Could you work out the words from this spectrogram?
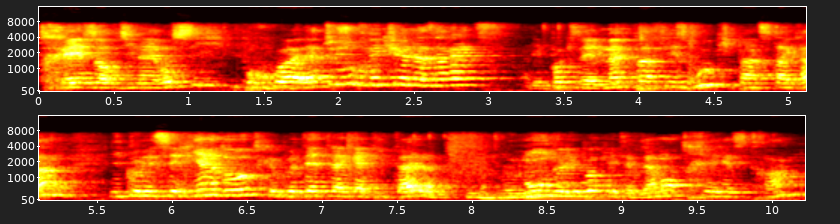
très ordinaire aussi. Pourquoi? Elle a toujours vécu à Nazareth. À l'époque, ils n'avaient même pas Facebook, pas Instagram. Ils connaissaient rien d'autre que peut-être la capitale. Le monde de l'époque était vraiment très restreint.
